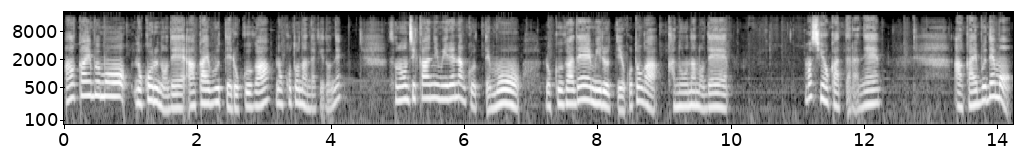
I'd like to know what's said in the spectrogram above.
アーカイブも残るので、アーカイブって録画のことなんだけどね、その時間に見れなくっても、録画で見るっていうことが可能なので、もしよかったらね、アーカイブでも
